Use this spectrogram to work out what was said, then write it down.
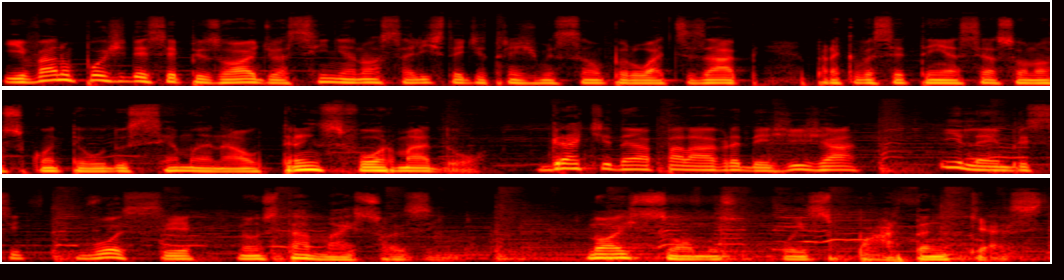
e vá no post desse episódio, assine a nossa lista de transmissão pelo WhatsApp para que você tenha acesso ao nosso conteúdo semanal transformador. Gratidão é a palavra desde já e lembre-se, você não está mais sozinho. Nós somos o Spartan Cast.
